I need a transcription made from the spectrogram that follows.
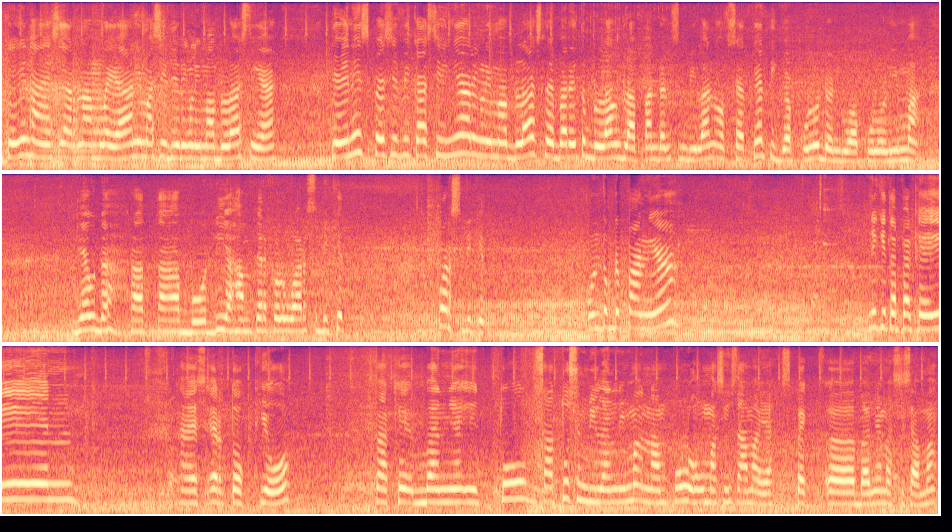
Pakein HSR 6 ya, ini masih di ring 15 nih ya Ya ini spesifikasinya ring 15, lebar itu belang 8 dan 9, offsetnya 30 dan 25. Dia udah rata body ya hampir keluar sedikit. Keluar sedikit. Untuk depannya ini kita pakein HSR Tokyo. Pakai bannya itu 195 60 masih sama ya. Spek uh, bannya masih sama.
